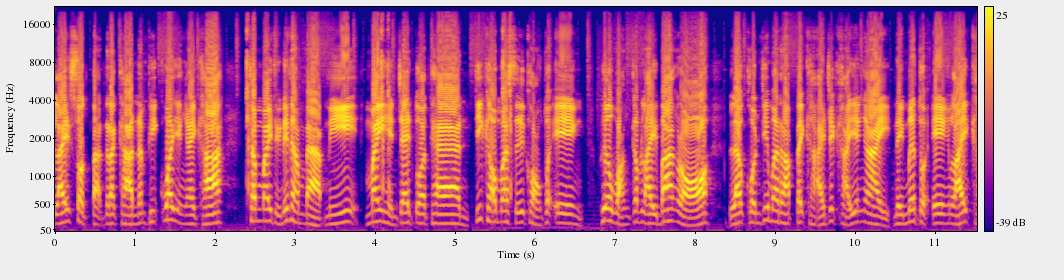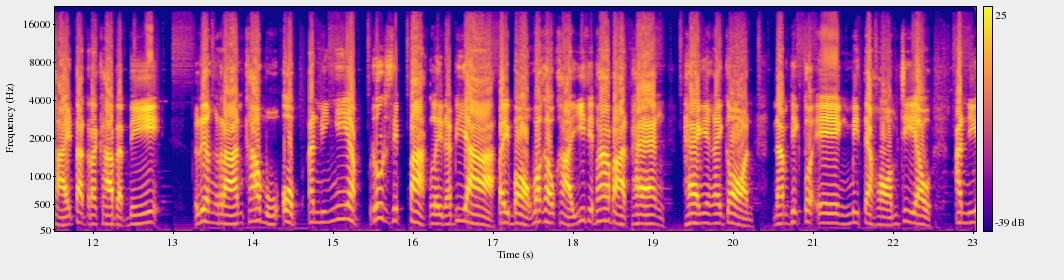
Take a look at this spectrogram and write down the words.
ไลฟ์สดตัดราคาน้ำพริกว่ายังไงคะทำไมถึงได้ทำแบบนี้ ไม่เห็นใจตัวแทนที่เขามาซื้อของตัวเอง เพื่อหวังกำไรบ้างหรอ แล้วคนที่มารับไปขายจะขายยังไง ในเมื่อตัวเองไลฟ์ขายตัดราคาแบบนี้ เรื่องร้านข้าวหมูอบ อันนี้เงียบรูดซิปปากเลยนะพี่ยา ไปบอกว่าเขาขาย 25 บาทแพง แพงยังไงก่อนน้ำพริกตัวเองมีแต่หอมเจียว อันนี้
